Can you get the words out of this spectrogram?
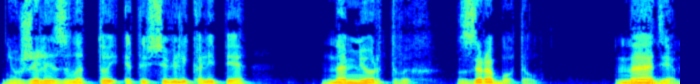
Неужели золотой это все великолепие на мертвых заработал? Надя,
